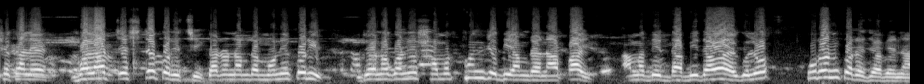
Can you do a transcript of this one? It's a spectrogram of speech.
সেখানে বলার চেষ্টা করেছি। কারণ আমরা মনে করি, জনগণের সমর্থন যদি আমরা না পাই, আমাদের দাবি দেওয়া এগুলো পূরণ করা যাবে না।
